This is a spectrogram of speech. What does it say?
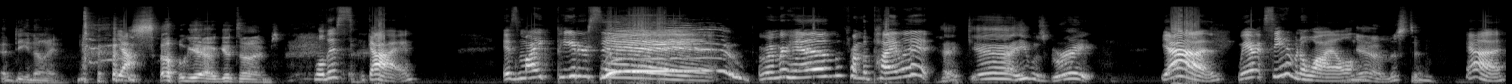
a D9. Yeah. so, yeah, good times. Well, this guy is Mike Peterson. Woo! Remember him from the pilot? Heck yeah, he was great. Yeah, we haven't seen him in a while. Yeah, I missed him. Yeah,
